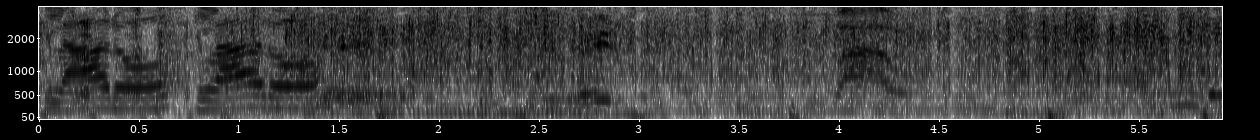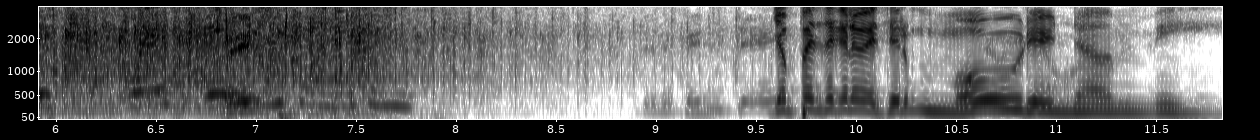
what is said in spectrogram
Claro, claro. Wow. Y después él ¿Ves? dice Yo pensé que le iba a decir morena mía. Mm, Oye,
